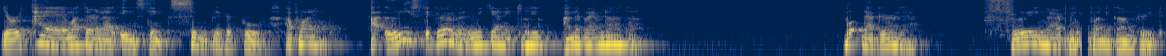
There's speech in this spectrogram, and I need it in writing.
You retire your maternal instinct simply to prove a point. At least the girl with the mechanic I never am daughter. But that girl fling her pen upon the concrete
